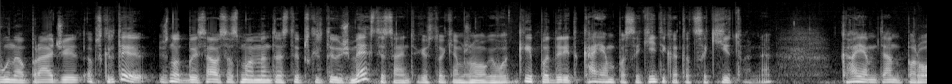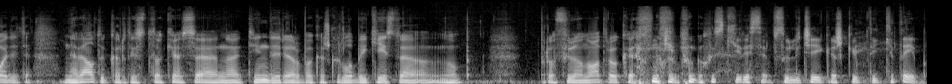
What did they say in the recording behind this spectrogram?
būna pradžioj, apskritai, žinot, baisiausias momentas, tai apskritai užmėgsti santykius tokiam žmogui, kaip padaryti, ką jam pasakyti, kad atsakytų, ne? ką jam ten parodyti. Neveltui kartais tokiuose, na, Tinderį arba kažkur labai keista, nu, profilio nuotrauka nuo žmogaus skiriasi absoliučiai kažkaip tai kitaip.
